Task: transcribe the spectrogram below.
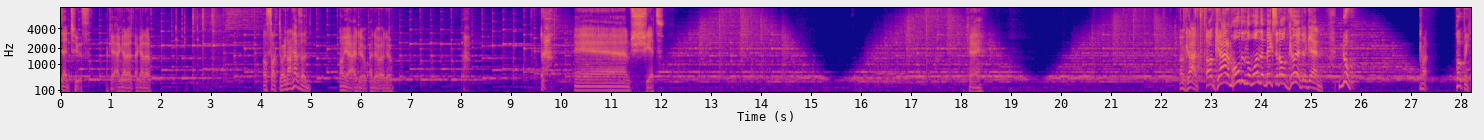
dead tooth. Okay, I gotta, I gotta. Oh fuck, do I not have the, oh yeah, I do, I do, I do. And shit. Okay. Oh god. Oh god, I'm holding the one that makes it all good again. No! Come on. Poke me.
